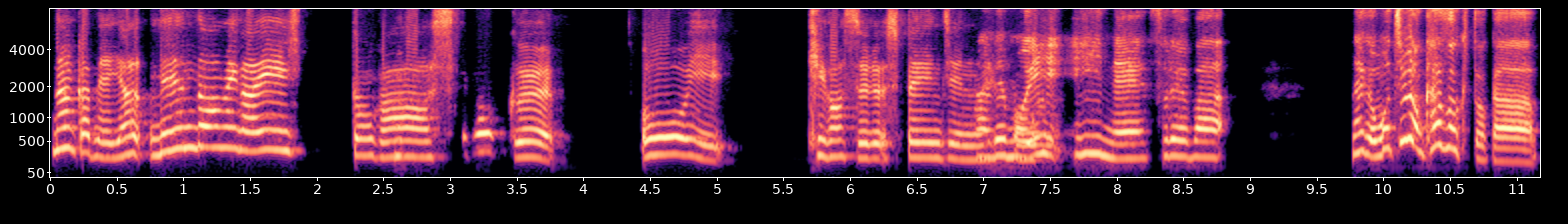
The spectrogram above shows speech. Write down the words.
なんかねや面倒見がいい人がすごく多い気がするスペイン人のあ人でもいいいいね。それは。なんかもちろん家族とか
